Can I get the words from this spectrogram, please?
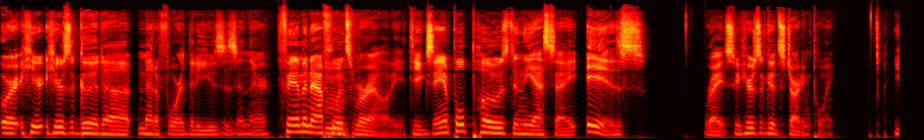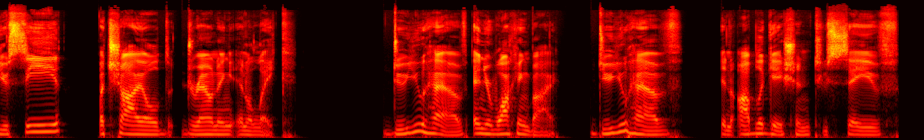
or here, here's a good uh, metaphor that he uses in there famine, affluence, and morality. The example posed in the essay is, right? So here's a good starting point. You see a child drowning in a lake. Do you have, and you're walking by, do you have an obligation to save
